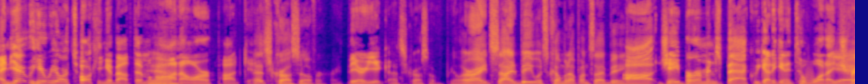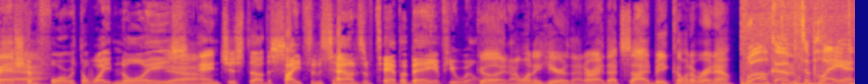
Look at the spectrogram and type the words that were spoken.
And yet here we are talking about them Yeah. on our podcast. That's crossover, right? there you go. That's crossover appeal. All right, side B. What's coming up on side B? Uh, Jay Berman's back. We got to get into what I Yeah. trashed him for with the white noise Yeah. and just uh, the sights and sounds of Tampa Bay, if you will. Good. I want to hear that. All right, that's side B coming up right now. Welcome to Play It,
